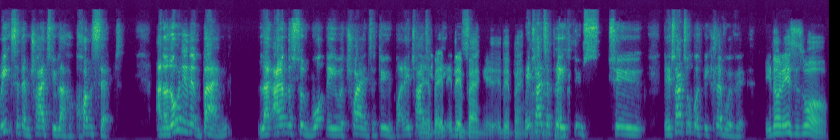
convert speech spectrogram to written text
Reeks and them tried to do like a concept, and although it didn't bang, like I understood what they were trying to do, but they tried Yeah, to but it, it didn't bang. It, it didn't bang. They tried to play too too. They tried to almost be clever with it. You know what it is as well.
